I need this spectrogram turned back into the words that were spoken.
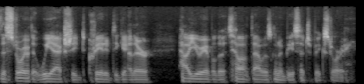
the story that we actually created together, how you were able to tell that that was going to be such a big story.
